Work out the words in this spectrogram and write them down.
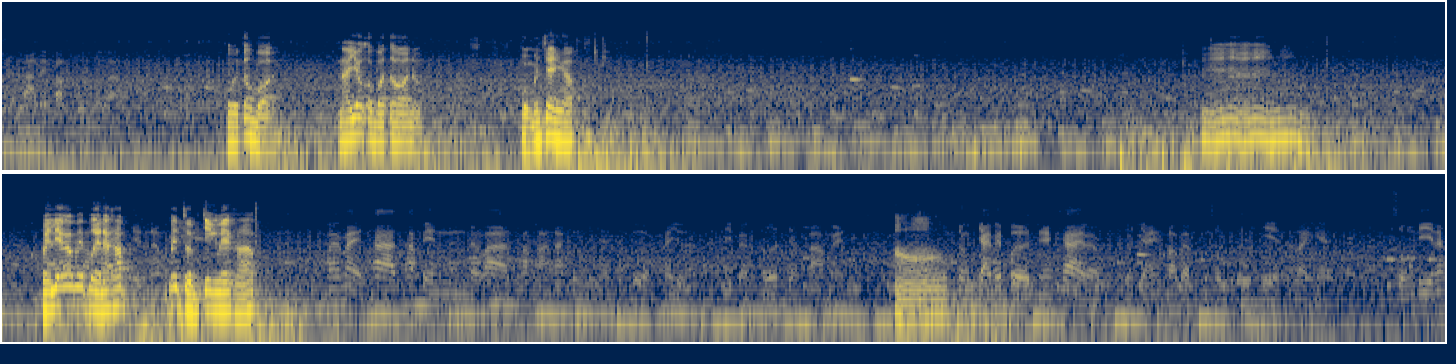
เดี๋ยวบางไม่ปรับปรุงเลยว่ะ โอ้ยต้องบอกนายกอบตหนูผมไม่ใช่ครับอืมไปเรียกก็ไม่เปิดนะครับห็นะไม่สมจริงเลยครับ ไม่ไม่ถ้าถ้าเป็นแบบว่าถ้าปาดหน้าคนอื่นเนี่ยจะเปิดให้อยู่นะอันนี่แบบรถเสียปาล์มไงอ๋อ ผมจงใจไม่เปิดเนี่ยใช่แบบจงใจให้เขาแบบประสบอุบัติเหตุอะไรเงี้ยสงดีนะ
